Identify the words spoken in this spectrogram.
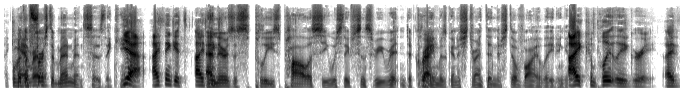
a Well, camera. but the First Amendment says they can't. yeah, I think it's. I think and there's a police policy which they've since rewritten to claim Right. was going to strengthen. They're still violating it. I completely agree. I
